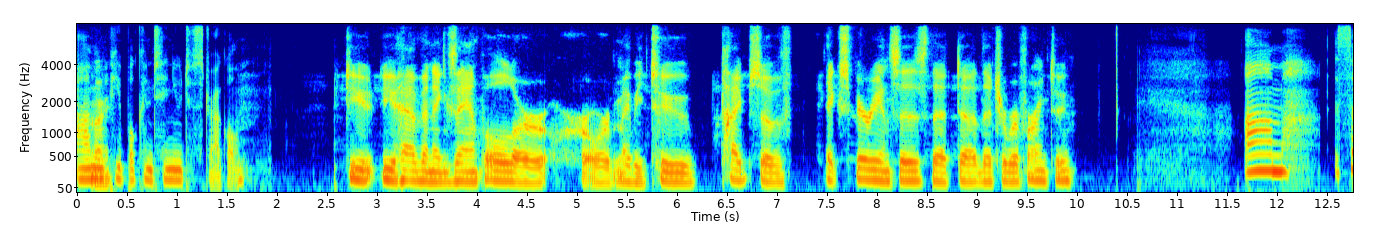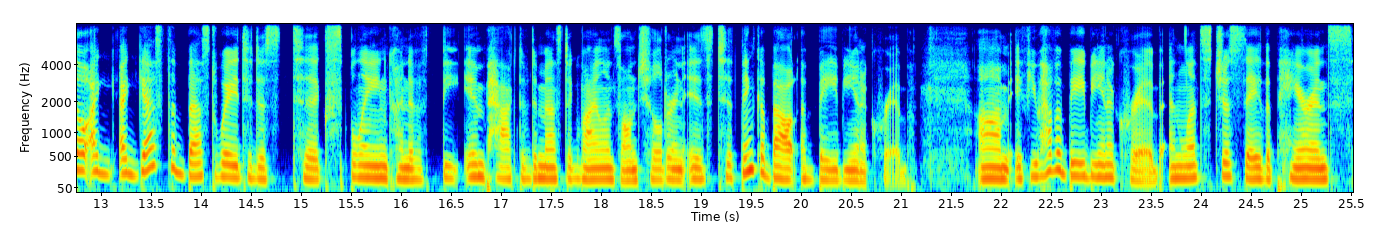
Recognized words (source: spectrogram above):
um, right. and people continue to struggle do you do you have an example or or, or maybe two types of experiences that uh, that you're referring to? Um. So I, I guess the best way to just to explain kind of the impact of domestic violence on children is to think about a baby in a crib. Um, if you have a baby in a crib, and let's just say the parents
